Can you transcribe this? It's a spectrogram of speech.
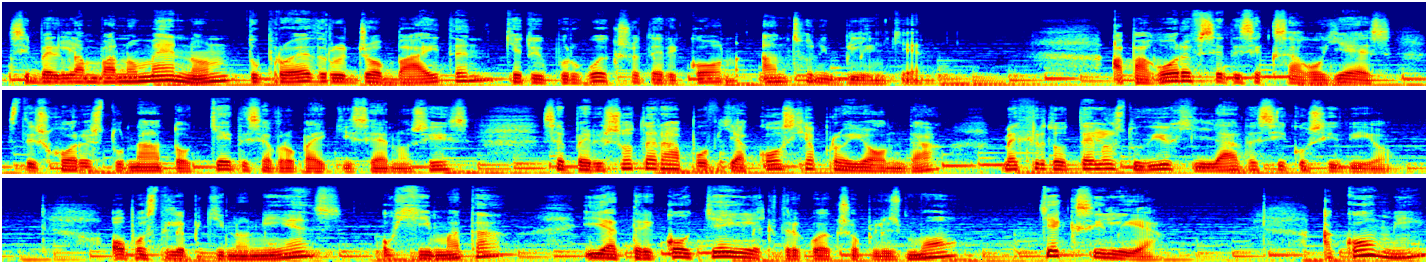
συμπεριλαμβανομένων του Προέδρου Τζο Μπάιτεν και του Υπουργού Εξωτερικών Άντωνι Μπλίνκεν. Απαγόρευσε τις εξαγωγές στις χώρες του ΝΑΤΟ και της Ευρωπαϊκής Ένωσης σε περισσότερα από 200 προϊόντα μέχρι το τέλος του 2022 όπως τηλεπικοινωνίες, οχήματα, ιατρικό και ηλεκτρικό εξοπλισμό και ξυλία. Ακόμη,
